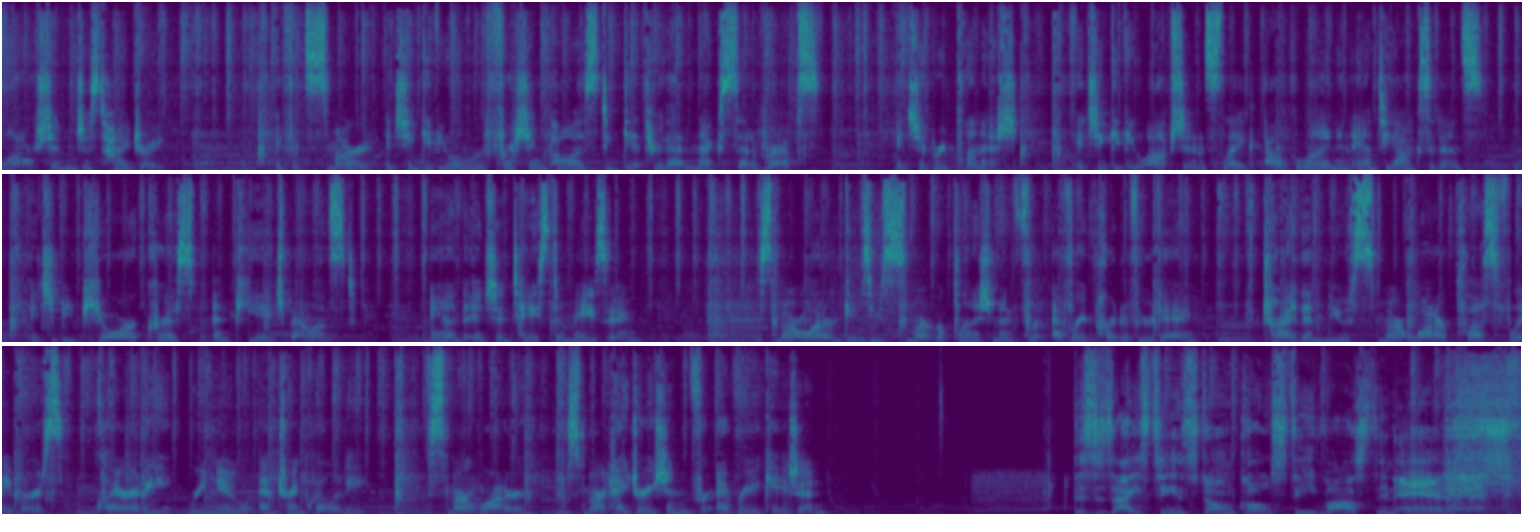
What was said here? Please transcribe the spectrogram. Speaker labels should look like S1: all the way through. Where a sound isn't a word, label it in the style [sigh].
S1: Water shouldn't just hydrate. If it's smart, it should give you a refreshing pause to get through that next set of reps. It should replenish. It should give you options like alkaline and antioxidants. It should be pure, crisp, and pH balanced. And it should taste amazing. Smart Water gives you smart replenishment for every part of your day. Try the new Smart Water Plus flavors clarity, renew, and tranquility. Smart Water, smart hydration for every occasion.
S2: This is Ice T and Stone Cold Steve Austin, and
S3: This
